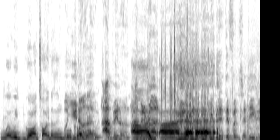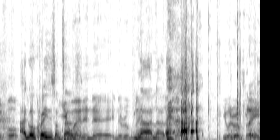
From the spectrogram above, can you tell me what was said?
when we go on tour. He doesn't but go you know, clubbing. I, I've been on. I've been around. been in different cities before. I go crazy sometimes. You weren't in the in the room playing. Nah, nah. you were in the room playing.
